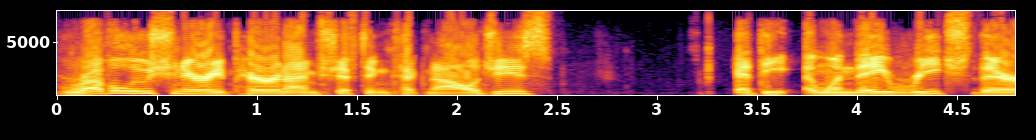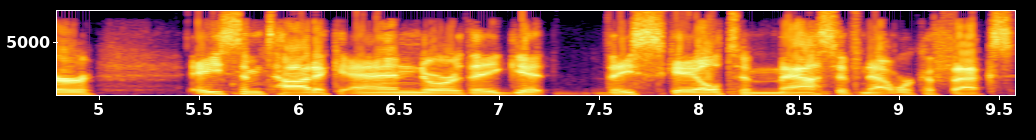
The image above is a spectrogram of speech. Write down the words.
revolutionary paradigm shifting technologies, at the when they reach their asymptotic end or they get they scale to massive network effects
